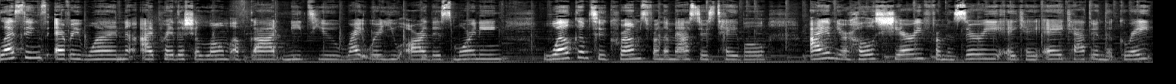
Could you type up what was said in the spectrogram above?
Blessings, everyone. I pray the shalom of God meets you right where you are this morning. Welcome to Crumbs from the Master's Table. I am your host, Sherry from Missouri, aka Catherine the Great,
